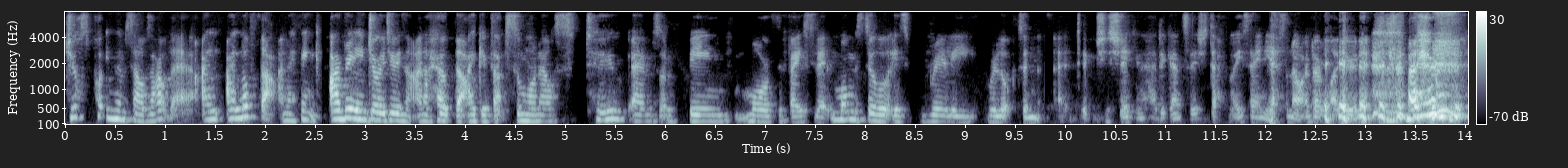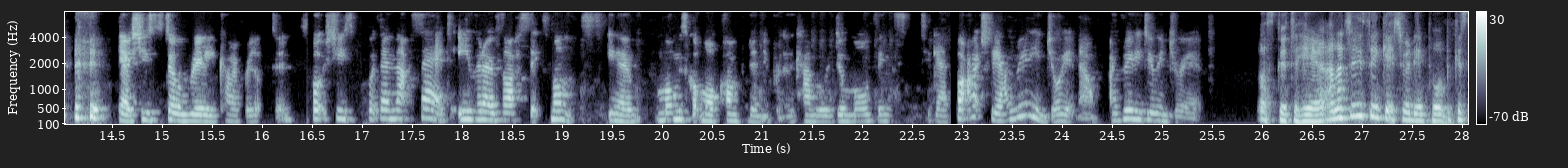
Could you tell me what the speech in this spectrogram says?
just putting themselves out there. I i love that. And i think i really enjoy doing that. And i hope that i give that to someone else too um sort of being more of the face of it. Mum still is really reluctant. She's shaking her head again so she's definitely saying yes or no. I don't like doing it. Um, yeah she's still really really kind of reluctant. But she's but then that said, even over the last six months, you know, mum's got more confident in front of the camera. We've done more things together. But actually I really enjoy it now. I really do enjoy it. That's good to hear. And I do think it's really important because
